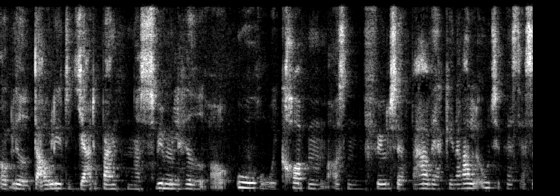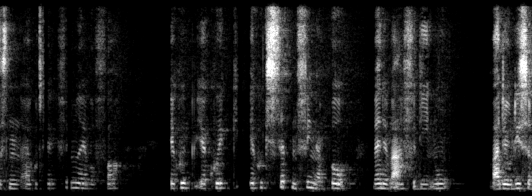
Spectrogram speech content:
oplevede dagligt hjertebanken og svimmelhed og uro i kroppen og sådan en følelse af bare at være generelt utilpas. Altså sådan, og jeg kunne slet ikke finde ud af hvorfor. Jeg kunne, ikke, jeg, kunne ikke, jeg kunne ikke sætte en finger på, hvad det var, fordi nu var det jo ligesom,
